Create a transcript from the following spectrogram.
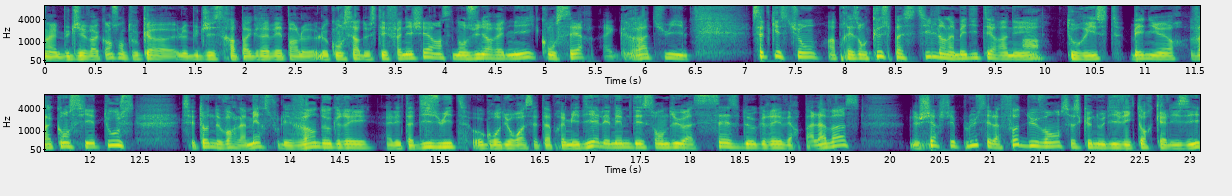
Ouais, budget vacances, en tout cas, le budget ne sera pas grévé par le, le concert de Stéphane Echer. Hein. C'est dans une heure et demie, concert gratuit. Cette question, à présent, que se passe-t-il dans la Méditerranée? Ah touristes, baigneurs, vacanciers, tous s'étonnent de voir la mer sous les 20 degrés. Elle est à 18 au Gros du Roi cet après-midi. Elle est même descendue à 16 degrés vers Palavas. Ne cherchez plus, c'est la faute du vent, c'est ce que nous dit Victor Calisi.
